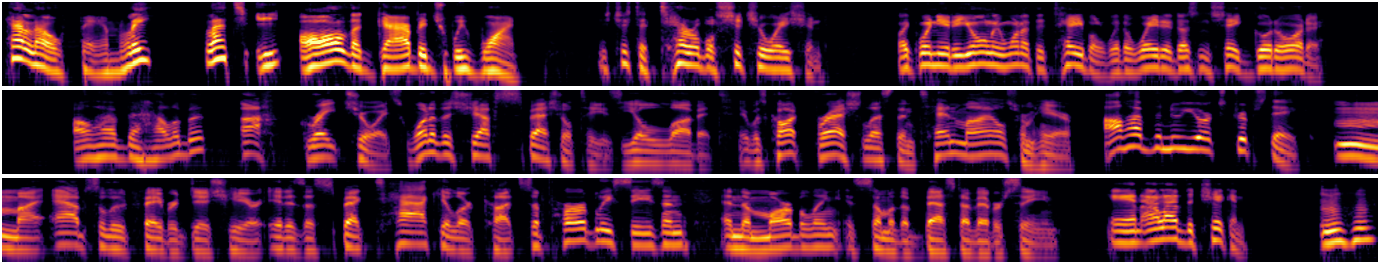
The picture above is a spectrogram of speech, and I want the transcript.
Hello, family. Let's eat all the garbage we want. It's just a terrible situation. Like when you're the only one at the table where the waiter doesn't say good order. I'll have the halibut. Ah, great choice. One of the chef's specialties. You'll love it. It was caught fresh less than 10 miles from here. I'll have the New York strip steak. Mmm, my absolute favorite dish here. It is a spectacular cut, superbly seasoned, and the marbling is some of the best I've ever seen. And I'll have the chicken. Mm-hmm. That's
